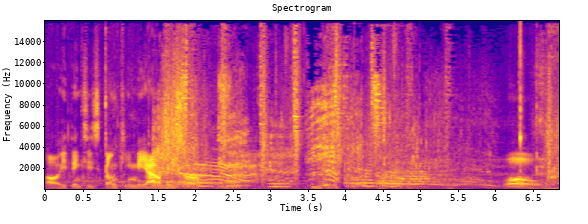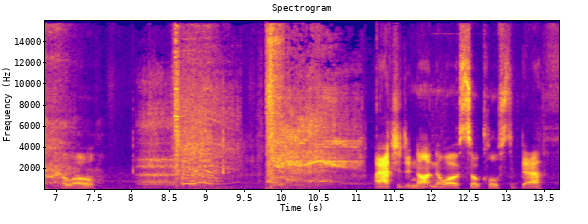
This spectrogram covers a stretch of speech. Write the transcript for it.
Oh, he thinks he's gunking me. I don't think so. Whoa. Hello. I actually did not know I was so close to death.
